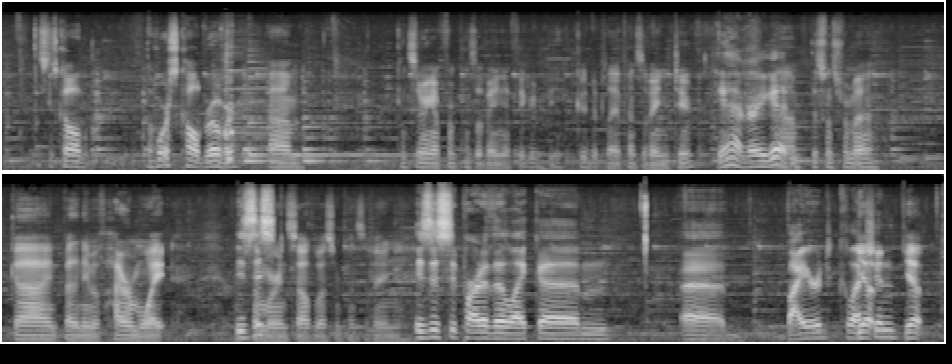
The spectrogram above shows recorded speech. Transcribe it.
good. This is called The Horse Called Rover. Um, considering I'm from Pennsylvania, I figured it'd be good to play a Pennsylvania tune. Yeah, very good. Um, this one's from a guy by the name of Hiram White, is this somewhere in southwestern Pennsylvania. is this a part of the like um uh Bayard collection? Yep. yep.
